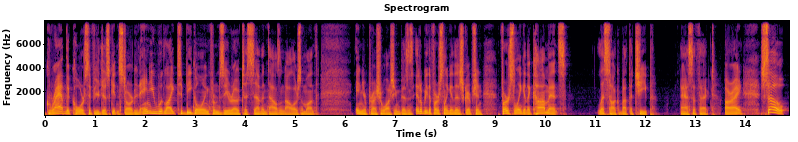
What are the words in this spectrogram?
grab the course if you're just getting started and you would like to be going from zero to $7,000 a month in your pressure washing business. It'll be the first link in the description, first link in the comments. Let's talk about the cheap ass effect. All right. So,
